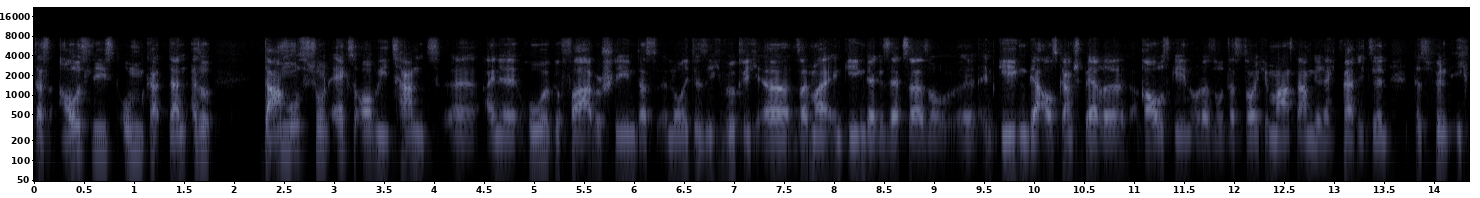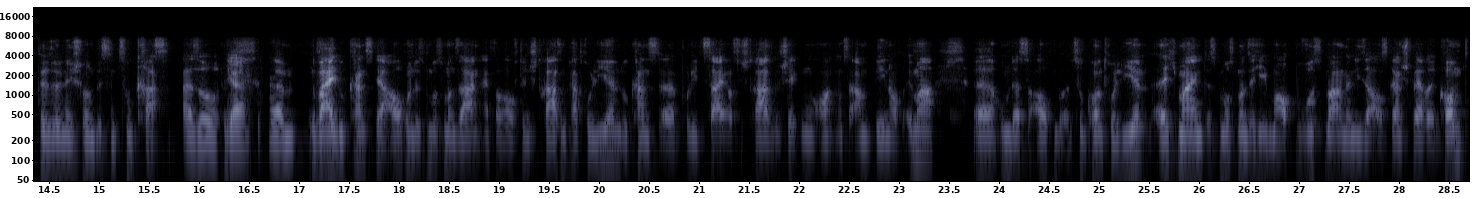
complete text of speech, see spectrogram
das ausliest, um dann, also da muss schon exorbitant äh, eine hohe Gefahr bestehen, dass Leute sich wirklich, äh, sag mal, entgegen der Gesetze, also äh, entgegen der Ausgangssperre rausgehen oder so, dass solche Maßnahmen gerechtfertigt sind. Das finde ich persönlich schon ein bisschen zu krass. Also, ja. ähm, weil du kannst ja auch, und das muss man sagen, einfach auf den Straßen patrouillieren. Du kannst äh, Polizei auf die Straße schicken, Ordnungsamt, wen auch immer, äh, um das auch zu kontrollieren. Ich meine, das muss man sich eben auch bewusst machen, wenn diese Ausgangssperre kommt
